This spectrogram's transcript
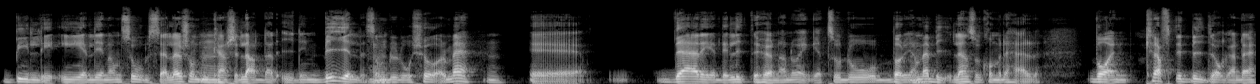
billig el genom solceller som du kanske laddar i din bil som du då kör med. Eh, där är det lite hönan och ägget. Så då börja med bilen så kommer det här vara en kraftigt bidragande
